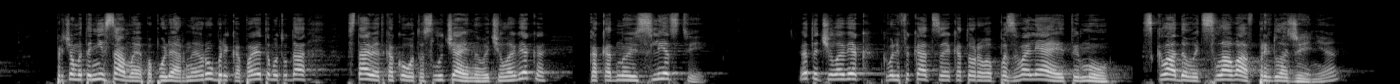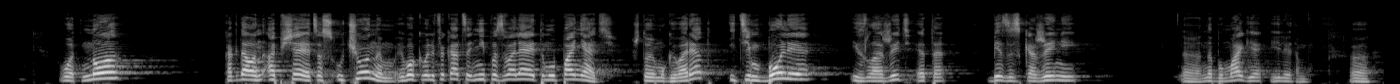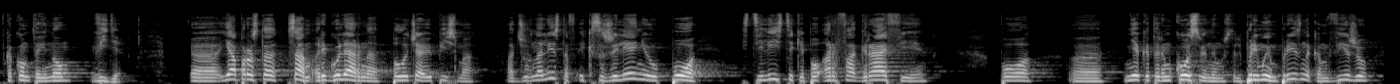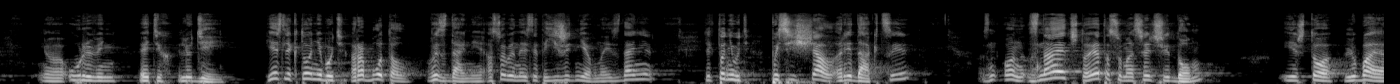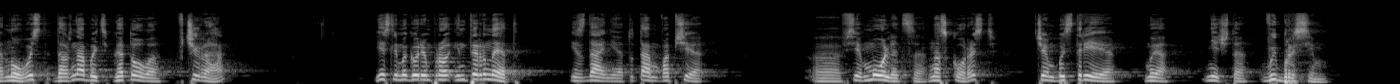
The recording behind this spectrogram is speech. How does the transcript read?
Причем это не самая популярная рубрика, поэтому туда ставят какого-то случайного человека, как одно из следствий. Это человек, квалификация которого позволяет ему складывать слова в предложения. Вот, но когда он общается с ученым, его квалификация не позволяет ему понять, что ему говорят, и тем более изложить это без искажений на бумаге или там, э, в каком-то ином виде. Э, я просто сам регулярно получаю письма от журналистов, и, к сожалению, по стилистике, по орфографии, по некоторым косвенным, что ли, прямым признакам вижу уровень этих людей. Если кто-нибудь работал в издании, особенно если это ежедневное издание, если кто-нибудь посещал редакции, он знает, что это сумасшедший дом, и что любая новость должна быть готова вчера. Если мы говорим про интернет издания, то там вообще э, все молятся на скорость. Чем быстрее мы нечто выбросим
